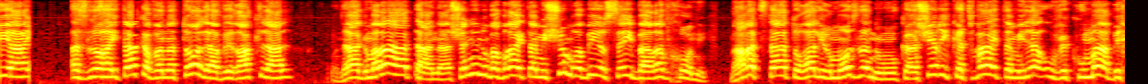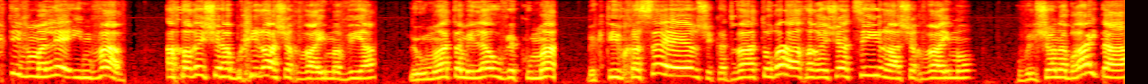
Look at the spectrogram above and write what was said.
יין. אז לא הייתה כוונתו לעבירה כלל. עונה הגמרא, טענה, שנינו בברייתא משום רבי יוסי ברב חוני. מה רצתה התורה לרמוז לנו כאשר היא כתבה את המילה ובקומה בכתיב מלא עם ו', אחרי שהבחירה שכבה עם אביה, לעומת המילה ובקומה בכתיב חסר שכתבה התורה אחרי שהצעירה שכבה עמו. ובלשון הברייתא,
